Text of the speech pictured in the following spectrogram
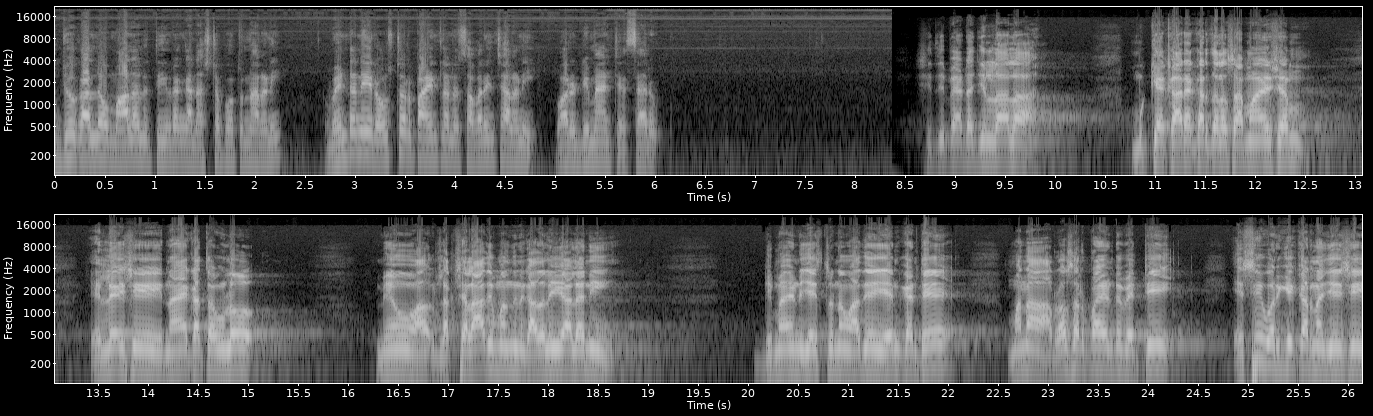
ఉద్యోగాల్లో మాలలు తీవ్రంగా నష్టపోతున్నారని వెంటనే రోస్టర్ పాయింట్లను సవరించాలని వారు డిమాండ్ చేశారు. సిద్దిపేట జిల్లాల ముఖ్య కార్యకర్తల సమావేశం ఎల్ఐసి నాయకత్వంలో మేము లక్షలాది మందిని కదలియాలని డిమాండ్ చేస్తున్నాం. అదే ఏంటంటే మన రోసర్ పాయింట్ పెట్టి ఎస్సీ వర్గీకరణ చేసి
